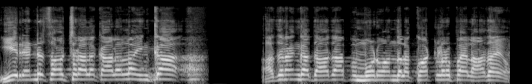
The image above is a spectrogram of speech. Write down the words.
ఈ రెండు సంవత్సరాల కాలంలో ఇంకా అదనంగా దాదాపు మూడు వందల కోట్ల రూపాయల ఆదాయం.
